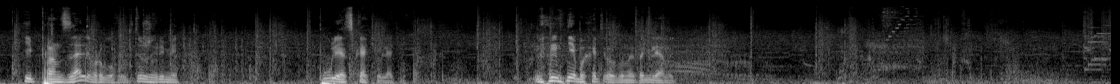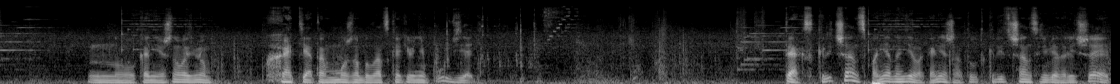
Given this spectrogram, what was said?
И пронзали врагов, и в то же время Пули отскакивали от них. Мне бы хотелось бы на это глянуть Ну, конечно, возьмем. Хотя там можно было отскакивание пуль взять. Так, скрит шанс, понятное дело, конечно Тут крит шанс, ребята, решает.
